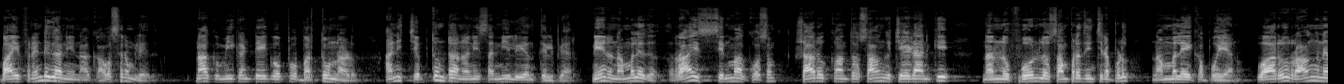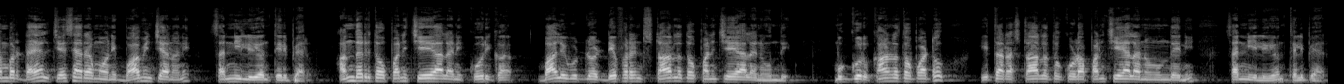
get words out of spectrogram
బాయ్ ఫ్రెండ్ గాని నాకు అవసరం లేదు. నాకు మీకంటే గొప్ప భర్త ఉన్నాడు. అని చెప్తుంటానని సన్నీ లియోన్ తెలిపారు. నేను నమ్మలేదు. రాయ్ సినిమా కోసం షారూఖ్ ఖాన్తో సాంగ్ చేయడానికి నన్ను ఫోన్లో సంప్రదించినప్పుడు నమ్మలేకపోయాను. వారు రాంగ్ నెంబర్ డయల్ చేశారేమో అని భావించానని సన్నీ లియోన్ తెలిపారు. అందరితో పని చేయాలని కోరిక బాలీవుడ్లో డిఫరెంట్ స్టార్లతో పని చేయాలని ఉంది. ముగ్గురు ఖాన్లతో పాటు ఇతర స్టార్లతో కూడా పనిచేయాలని ఉందని సన్నీ లియోన్ తెలిపారు.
